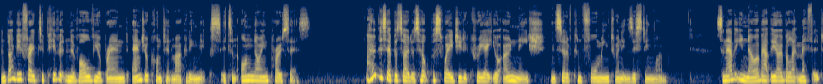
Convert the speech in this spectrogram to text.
And don't be afraid to pivot and evolve your brand and your content marketing mix. It's an ongoing process. I hope this episode has helped persuade you to create your own niche instead of conforming to an existing one. So now that you know about the overlap method,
